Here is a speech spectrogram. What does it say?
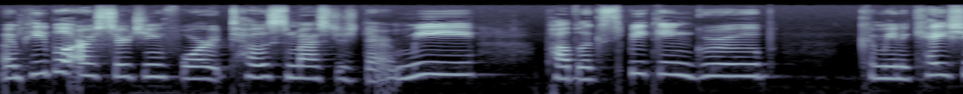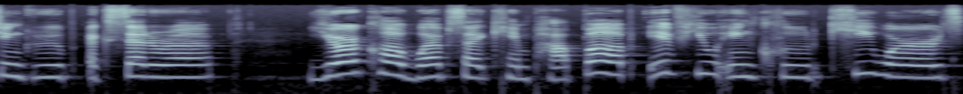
When people are searching for Toastmasters Near Me, public speaking group, communication group, etc. Your club website can pop up if you include keywords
